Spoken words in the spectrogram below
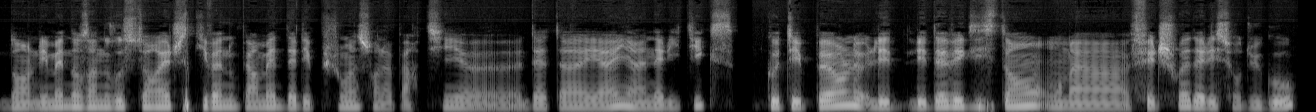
dans les mettre dans un nouveau storage, ce qui va nous permettre d'aller plus loin sur la partie data AI, analytics. Côté Perl, les, les devs existants, on a fait le choix d'aller sur du Go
